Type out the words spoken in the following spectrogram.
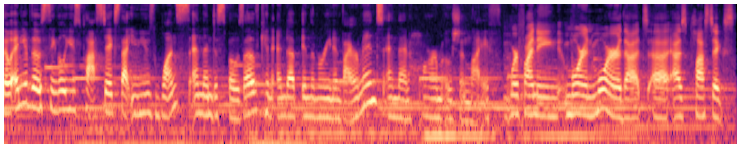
So any of those single-use plastics that you use once and then dispose of can end up in the marine environment and then harm ocean life. We're finding more and more that uh, as plastics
